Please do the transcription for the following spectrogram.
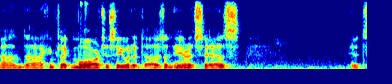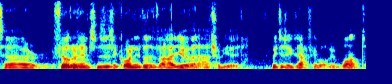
and uh, I can click more to see what it does and here it says it uh, filters instances according to the value of an attribute which is exactly what we want.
